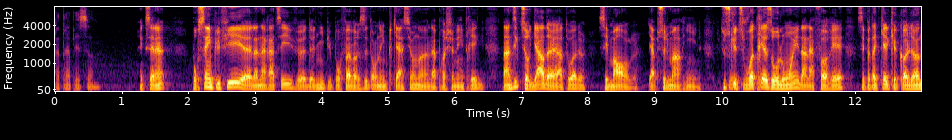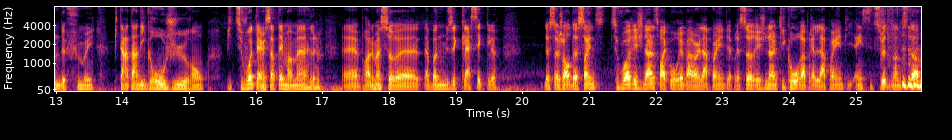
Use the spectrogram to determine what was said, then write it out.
rattraper ça. Excellent. Pour simplifier euh, la narrative, euh, Denis, puis pour favoriser ton implication dans la prochaine intrigue, tandis que tu regardes derrière toi, c'est mort. Il n'y a absolument rien. Tout ce que tu vois très au loin dans la forêt, c'est peut-être quelques colonnes de fumée, puis tu entends des gros jurons, puis tu vois qu'à un certain moment, là, euh, probablement sur euh, la bonne musique classique là, de ce genre de scène, tu, tu vois Réginald se faire courir par un lapin, puis après ça, Réginald qui court après le lapin, puis ainsi de suite, non-stop,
